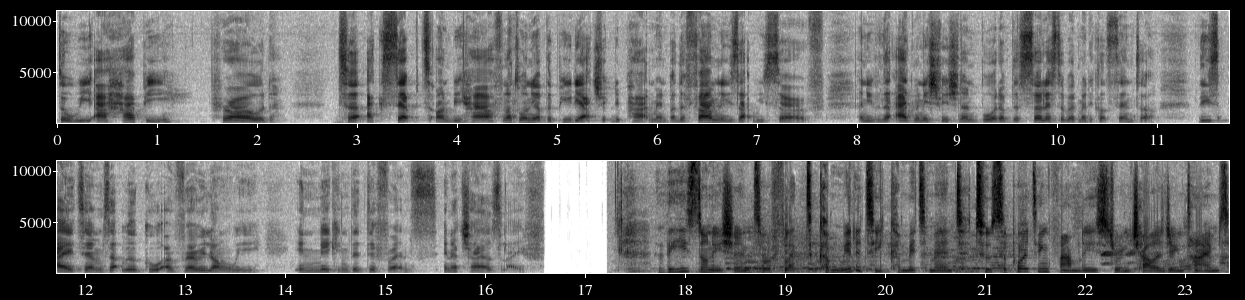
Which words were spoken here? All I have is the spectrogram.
So we are happy, proud, to accept on behalf not only of the pediatric department but the families that we serve and even the administration and board of the Sir Lester Bird Medical Center these items that will go a very long way in making the difference in a child's life. These donations reflect community commitment to supporting families during challenging times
